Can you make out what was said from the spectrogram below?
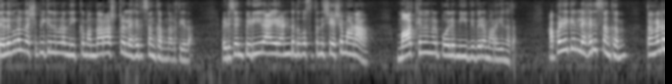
തെളിവുകൾ നശിപ്പിക്കുന്നതിനുള്ള നീക്കം അന്താരാഷ്ട്ര ലഹരി സംഘം നടത്തിയത്. എഡിസൺ പിടിയിലായ രണ്ട് ദിവസത്തിന് ശേഷമാണ് മാധ്യമങ്ങൾ പോലും ഈ വിവരം അറിയുന്നത്. അപ്പോഴേക്കും ലഹരി സംഘം തങ്ങളുടെ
